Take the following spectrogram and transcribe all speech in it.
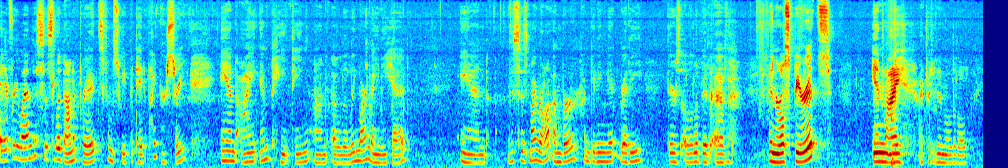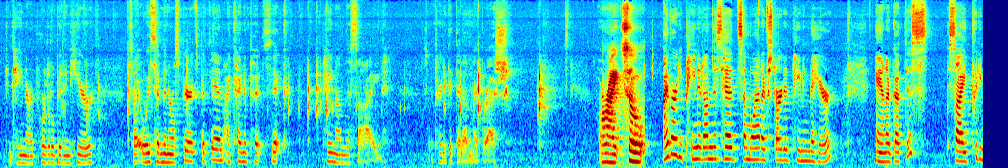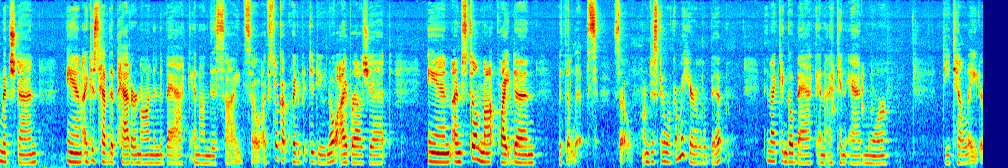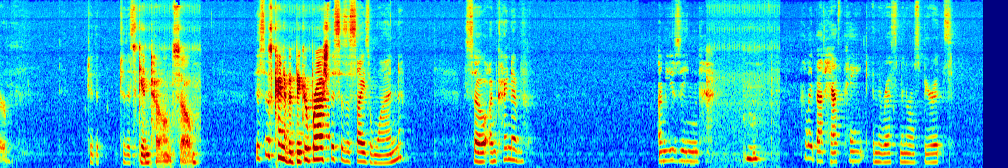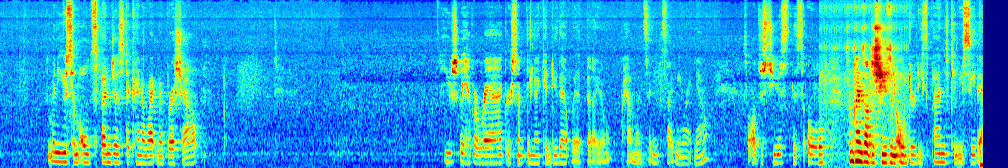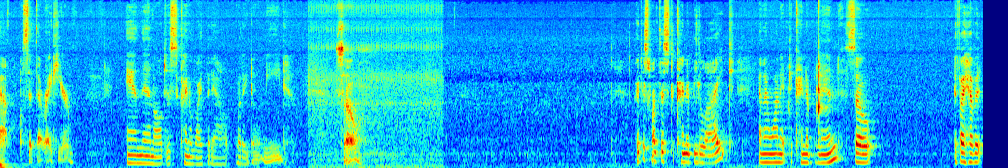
Hi everyone, this is LaDonna Briggs from Sweet Potato Pie Nursery and I am painting on a Lily Marlene head and this is my raw umber. I'm getting it ready. There's a little bit of mineral spirits in my, I put it in a little container. I pour a little bit in here. So I always have mineral spirits, but then I kind of put thick paint on the side. So I try to get that out of my brush. All right, so I've already painted on this head somewhat. I've started painting the hair and I've got this side pretty much done and I just have the pattern on in the back and on this side. So I've still got quite a bit to do. No eyebrows yet. And I'm still not quite done with the lips. So I'm just gonna work on my hair a little bit. Then I can go back and I can add more detail later to the to the skin tone. So this is kind of a bigger brush. This is a size one. So I'm kind of, I'm using probably about half paint and the rest mineral spirits. I'm going to use some old sponges to kind of wipe my brush out. I usually have a rag or something I can do that with, but I don't have one sitting beside me right now. So I'll just use this old, sometimes I'll just use an old dirty sponge. Can you see that? I'll set that right here. And then I'll just kind of wipe it out, what I don't need. So. I just want this to kind of be light and I want it to kind of blend. So if I have it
